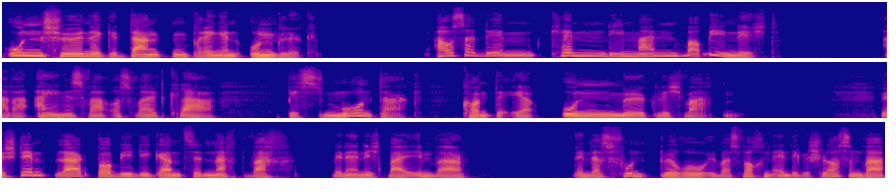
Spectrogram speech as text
unschöne Gedanken bringen Unglück. Außerdem kennen die meinen Bobby nicht. Aber eines war Oswald klar: bis Montag konnte er unmöglich warten. Bestimmt lag Bobby die ganze Nacht wach, wenn er nicht bei ihm war. Wenn das Fundbüro übers Wochenende geschlossen war,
